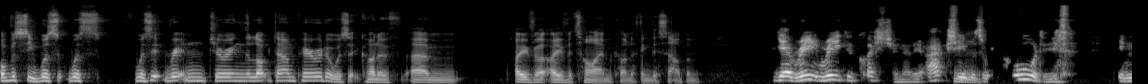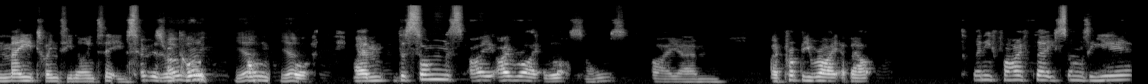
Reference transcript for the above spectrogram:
obviously, was was was it written during the lockdown period, or was it kind of um, over over time kind of thing? This album. Yeah, really, really good question, Elliot. Actually, mm. it was recorded in May 2019, so it was recorded. Oh, right. Yeah, yeah. Um, the songs I, I write a lot of songs. I um, I probably write about 25, 30 songs a year,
